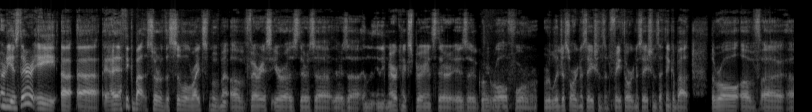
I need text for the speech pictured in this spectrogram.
Ernie, is there a? Uh, uh, I think about sort of the civil rights movement of various eras. There's a there's a in the, in the American experience there is a great role for religious organizations and faith organizations. I think about the role of uh,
